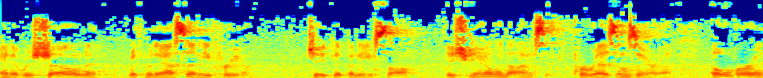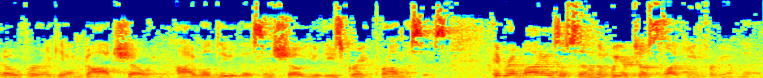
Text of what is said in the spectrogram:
And it was shown with Manasseh and Ephraim, Jacob and Esau. Ishmael and Isaac, Perez and Zerah. Over and over again, God showing, I will do this and show you these great promises. It reminds us then that we are just like Ephraim then.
